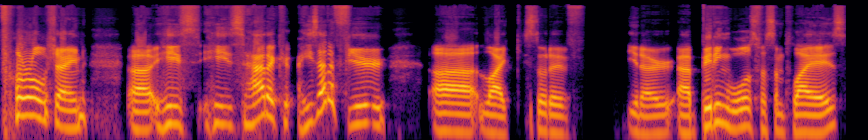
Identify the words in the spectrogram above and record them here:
poor old Shane, uh, he's he's had a he's had a few uh, like sort of you know, uh, bidding wars for some players,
